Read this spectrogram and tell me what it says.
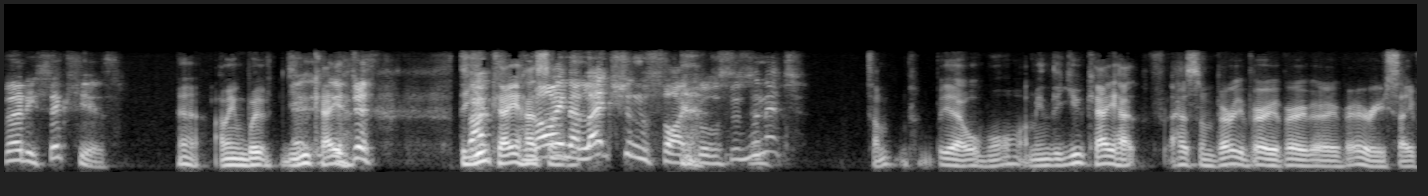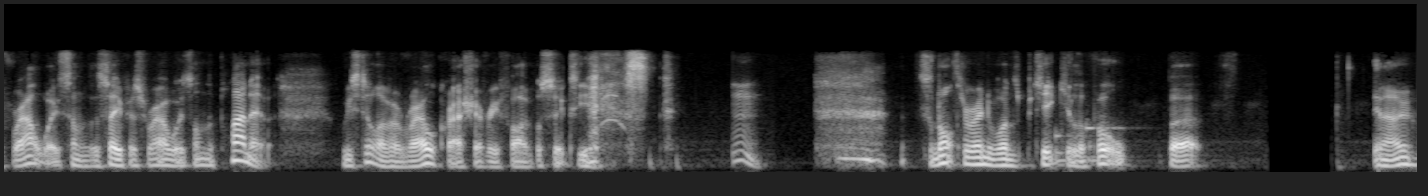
36 years. Yeah, I mean, with the UK, it just, the UK has nine some, election cycles, isn't it? Some, yeah, or more. I mean, the UK has has some very, very, very, very, very safe railways. Some of the safest railways on the planet. We still have a rail crash every five or six years. Mm. So not through anyone's particular fault, but you know,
